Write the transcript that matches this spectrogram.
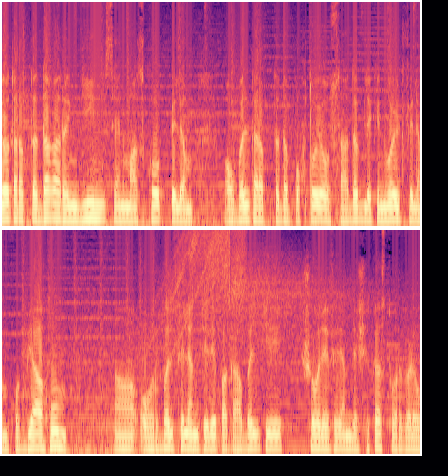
یو طرف ته دغه رنگین سینماسکوپ فلم او بل طرف ته د پښتو یو ساده بلیک اینډ وایټ فلم خو بیا هم اور بل فلم چې په کابل کې شولې فلم له شکست ورګړو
